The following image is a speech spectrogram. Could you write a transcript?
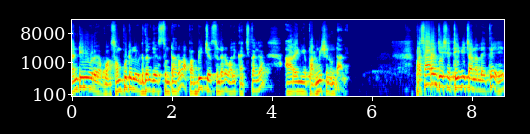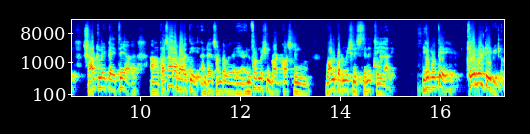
కంటిన్యూ సంపుటులు విడుదల చేస్తుంటారో ఆ పబ్లిష్ చేస్తుంటారో వాళ్ళకి ఖచ్చితంగా ఆర్ఎన్ఏ పర్మిషన్ ఉండాలి. ప్రసారం చేసే టీవీ ఛానల్ అయితే షార్ట్లైట్ అయితే ప్రసార భారతి అంటే సెంట్రల్ ఇన్ఫర్మేషన్ బ్రాడ్కాస్టింగ్ వాళ్ళు పర్మిషన్ ఇస్తేనే చేయాలి. ఇకపోతే కేబుల్ టీవీలో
